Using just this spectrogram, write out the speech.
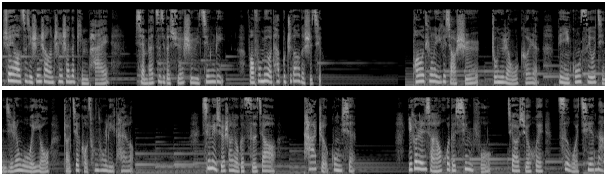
炫耀自己身上衬衫的品牌，显摆自己的学识与经历，仿佛没有他不知道的事情。朋友听了一个小时，终于忍无可忍，便以公司有紧急任务为由，找借口匆匆离开了。心理学上有个词叫“他者贡献”，一个人想要获得幸福。就要学会自我接纳，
